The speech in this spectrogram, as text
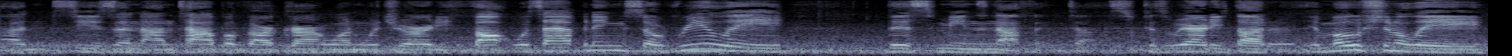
a, season on top of our current one, which we already thought was happening. So really, this means nothing to us because we already thought emotionally.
